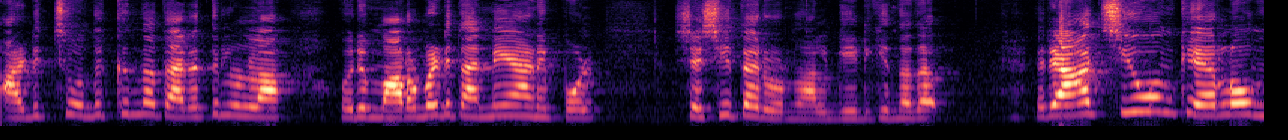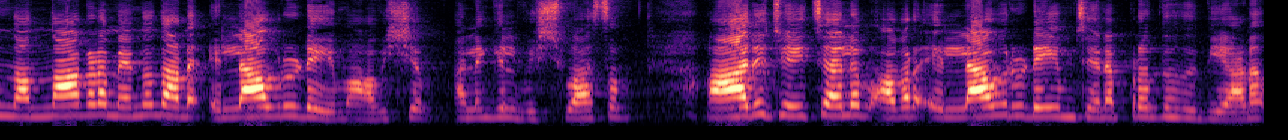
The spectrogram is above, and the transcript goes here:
അടിച്ചൊതുക്കുന്ന തരത്തിലുള്ള ഒരു മറുപടി തന്നെയാണ് ഇപ്പോൾ ശശി തരൂർ നൽകിയിരിക്കുന്നത്. രാജ്യവും കേരളവും നന്നാകണം എന്നതാണ് എല്ലാവരുടെയും ആവശ്യം അല്ലെങ്കിൽ വിശ്വാസം. ആര് ജയിച്ചാലും അവർ എല്ലാവരുടെയും ജനപ്രതിനിധിയാണ്.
